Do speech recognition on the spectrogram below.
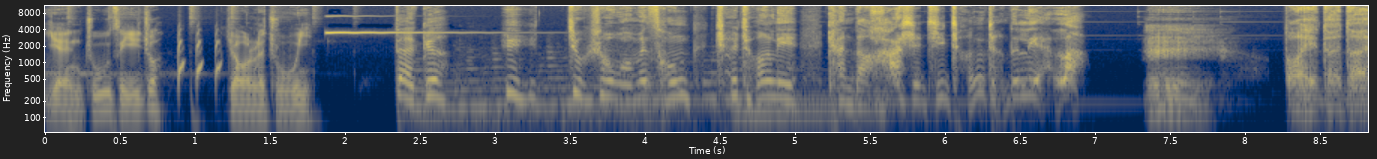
眼珠子一转，有了主意。大哥，就说我们从车窗里看到哈士奇厂长的脸了。嗯，对对对，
